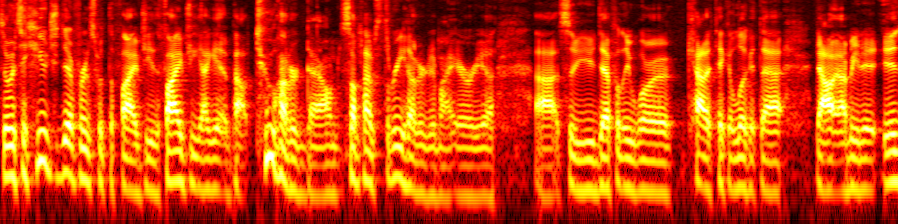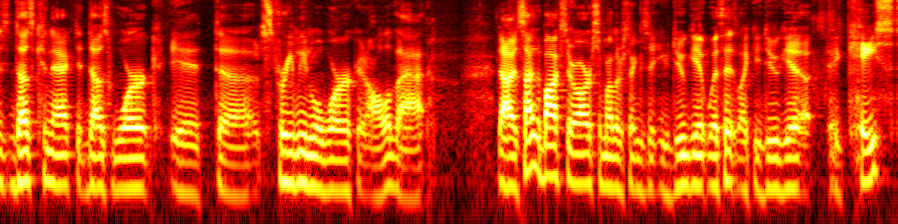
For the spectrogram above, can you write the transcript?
So it's a huge difference with the 5G. The 5G, I get about 200 down, sometimes 300 in my area. Uh, so you definitely want to kind of take a look at that. Now, I mean, it is, does connect, it does work, it uh, streaming will work and all of that. Now inside the box there are some other things that you do get with it, like you do get a case.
